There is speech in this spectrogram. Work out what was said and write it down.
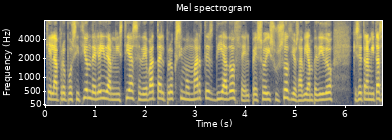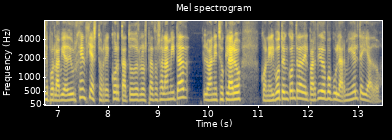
que la proposición de ley de amnistía se debata el próximo martes día 12. El PSOE y sus socios habían pedido que se tramitase por la vía de urgencia. Esto recorta todos los plazos a la mitad. Lo han hecho claro con el voto en contra del Partido Popular. Miguel Tellado.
